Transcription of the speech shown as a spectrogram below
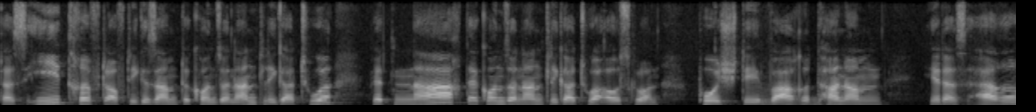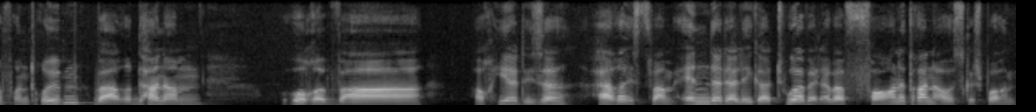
das I trifft auf die gesamte Konsonantligatur, wird nach der Konsonantligatur ausgesprochen. Pushdevardhanam. Hier das R von drüben, Vardhanam. Urva. Auch hier diese R ist zwar am Ende der Ligatur, wird aber vorne dran ausgesprochen.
